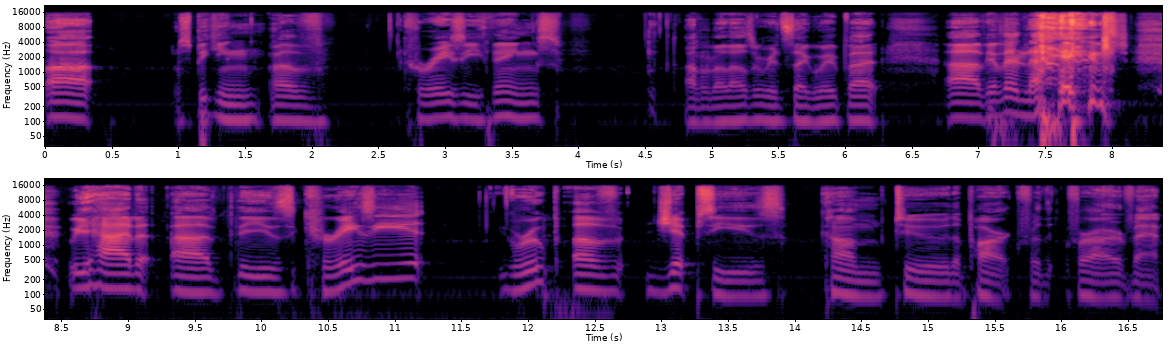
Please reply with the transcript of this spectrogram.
uh, speaking of crazy things, I don't know, that was a weird segue, but uh, the other night we had uh, these crazy group of gypsies come to the park for the, for our event.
